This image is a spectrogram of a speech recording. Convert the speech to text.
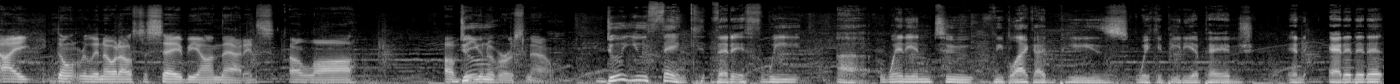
I don't really know what else to say beyond that. It's a law of Do- the universe now. Do you think that if we uh, went into the Black Eyed Peas Wikipedia page and edited it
